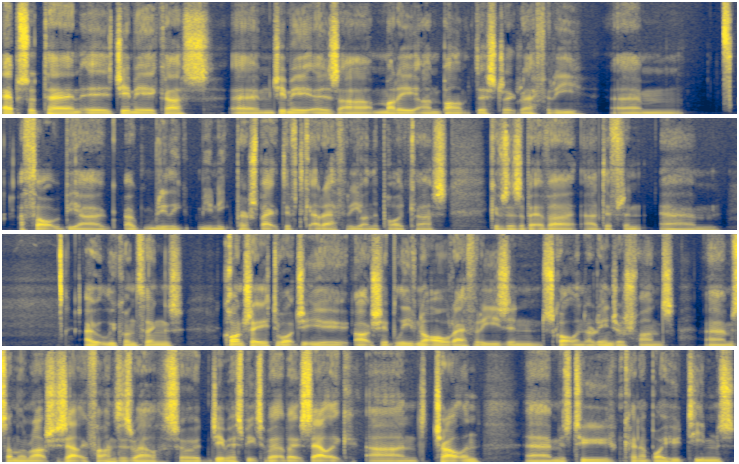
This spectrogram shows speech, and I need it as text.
Episode 10 is Jamie Akass. Um, Jamie is a Moray and Banff district referee. Um, I thought it would be a, a really unique perspective to get a referee on the podcast. Gives us a bit of a, a different um, outlook on things. Contrary to what you actually believe, not all referees in Scotland are Rangers fans. Um, some of them are actually Celtic fans as well. So Jamie speaks a bit about Celtic and Charlton, um, his two kind of boyhood teams.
